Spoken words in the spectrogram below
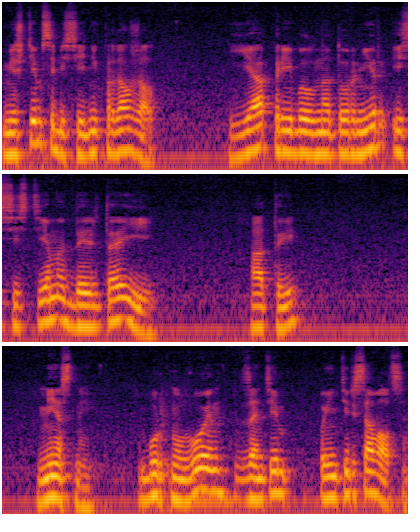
Меж тем собеседник продолжал. Я прибыл на турнир из системы Дельта-И. А ты? Местный. Буркнул воин, затем поинтересовался.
